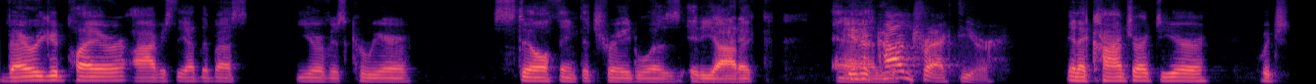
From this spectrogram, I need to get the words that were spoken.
Very good player, obviously had the best year of his career. Still think the trade was idiotic. And in a contract year. In a contract year, which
